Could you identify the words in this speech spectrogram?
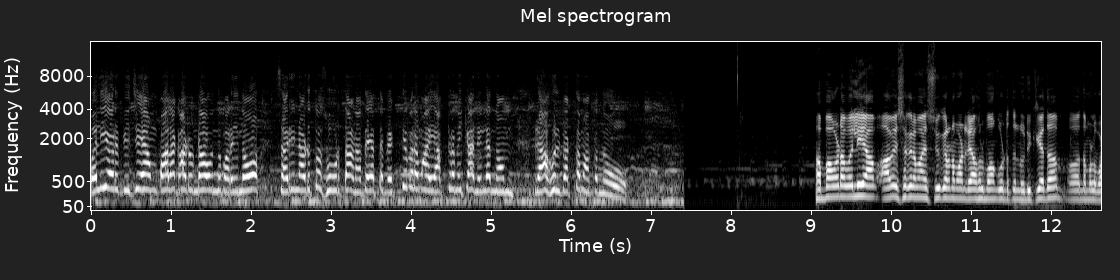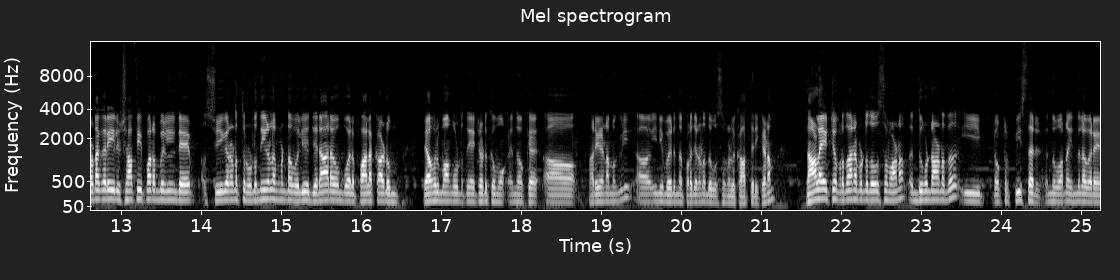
വലിയൊരു വിജയം പാലക്കാട് ഉണ്ടാവും എന്ന് പറയുന്നു. സരിൻ അടുത്ത സുഹൃത്താണ്. അദ്ദേഹത്തെ വ്യക്തിപരമായി ആക്രമിക്കാനില്ലെന്നും രാഹുൽ വ്യക്തമാക്കുന്നു. അപ്പോൾ അവിടെ വലിയ ആവേശകരമായ സ്വീകരണമാണ് രാഹുൽ മാങ്കൂട്ടത്തിന് ഒരുക്കിയത്. നമ്മൾ വടകരയിൽ ഷാഫി പറമ്പിലിന്റെ സ്വീകരണത്തിനുടനീളം കണ്ട വലിയ ജനാരവം പോലെ പാലക്കാടും രാഹുൽ മാങ്കൂട്ടത്തിന് ഏറ്റെടുക്കുമോ എന്നൊക്കെ അറിയണമെങ്കിൽ ഇനി വരുന്ന പ്രചരണ ദിവസങ്ങൾ കാത്തിരിക്കണം. നാളെ ഏറ്റവും പ്രധാനപ്പെട്ട ദിവസമാണ്. എന്തുകൊണ്ടാണത്? ഈ ഡോക്ടർ പി സരിൻ എന്ന് പറഞ്ഞ ഇന്നലെ വരെ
